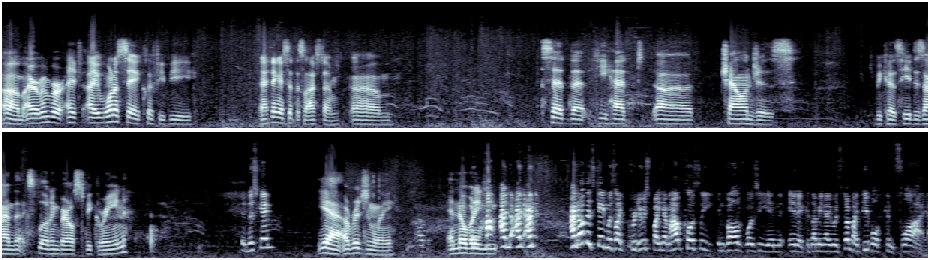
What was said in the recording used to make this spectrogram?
Um, I remember. I I want to say Cliffy B. And I think I said this last time. Um, said that he had uh, challenges because he designed the exploding barrels to be green. In this game, Yeah, originally, Okay. and nobody. How- I, I, I, I know this game was like produced by him. How closely involved was he in in it? Because I mean, it was done by People who Can Fly.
